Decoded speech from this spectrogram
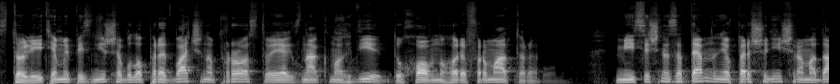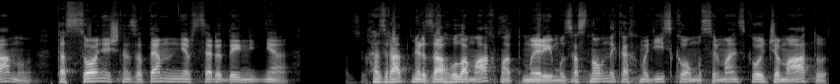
Століттями пізніше було передбачено пророцтво як знак Махді, духовного реформатора. Місячне затемнення в першу ніч Рамадану та сонячне затемнення в середині дня. Хазрат Мірза Гулам Ахмад, мир йому, засновник Ахмадійського мусульманського джамаату,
